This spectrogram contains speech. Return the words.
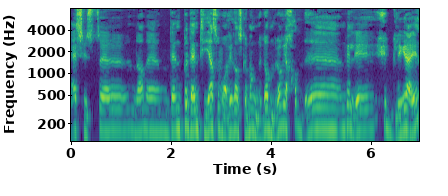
jeg syns eh, På den tida så var vi ganske mange dommere, og vi hadde en veldig hyggelig greie.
